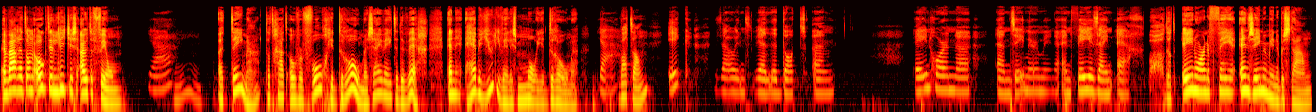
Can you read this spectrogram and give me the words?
En waren het dan ook de liedjes uit de film? ja. Het thema dat gaat over volg je dromen. Zij weten de weg. En hebben jullie wel eens mooie dromen? Ja, Wat dan? ik zou eens willen dat ehm eenhoornen en zeemeerminnen en veeën zijn echt. Oh, dat eenhoornen, veeën en zeemerminnen bestaan.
